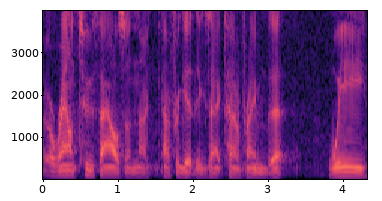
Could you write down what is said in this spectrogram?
around 2000, I, I forget the exact time frame, that we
